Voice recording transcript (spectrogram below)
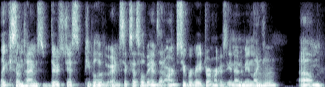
like sometimes there's just people who are in successful bands that aren't super great drummers you know what i mean like Mhm. um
